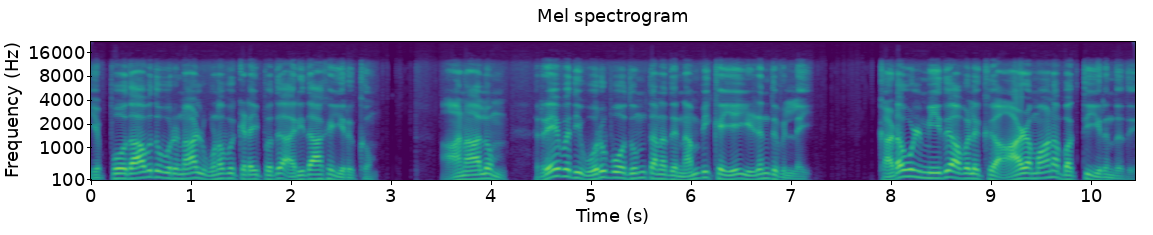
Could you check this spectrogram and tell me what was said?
எப்போதாவது ஒரு நாள் உணவு கிடைப்பது அரிதாக இருக்கும். ஆனாலும் ரேவதி ஒருபோதும் தனது நம்பிக்கையை இழந்துவில்லை. கடவுள் மீது அவளுக்கு ஆழமான பக்தி இருந்தது.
